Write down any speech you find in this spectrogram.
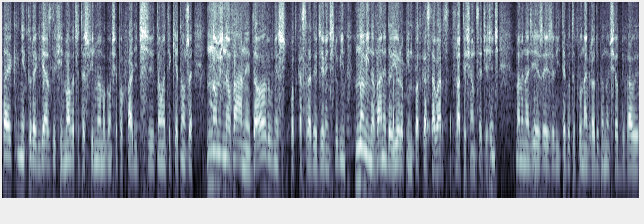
tak jak niektóre gwiazdy filmowe czy też filmy mogą się pochwalić tą etykietą, że nominowany do, również podcast Radio 9 Lubin, nominowany do European Podcast Awards 2010. Mamy nadzieję, że jeżeli tego typu nagrody będą się odbywały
